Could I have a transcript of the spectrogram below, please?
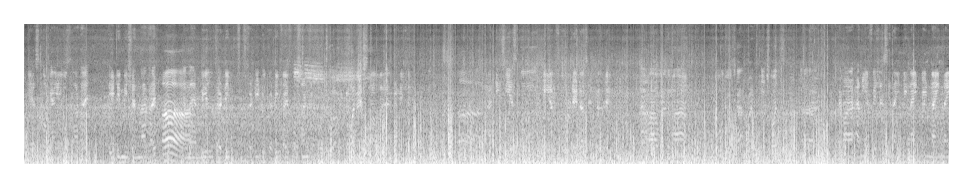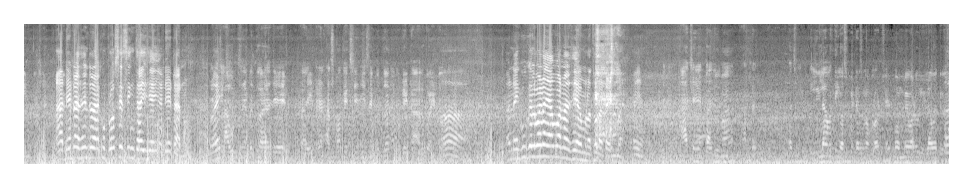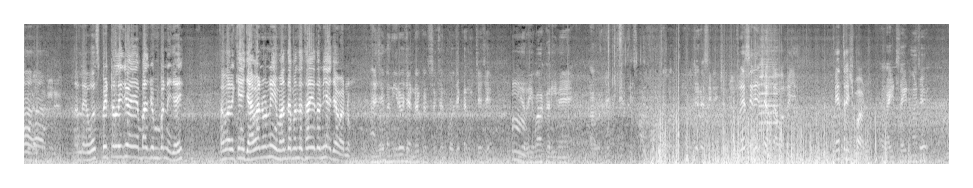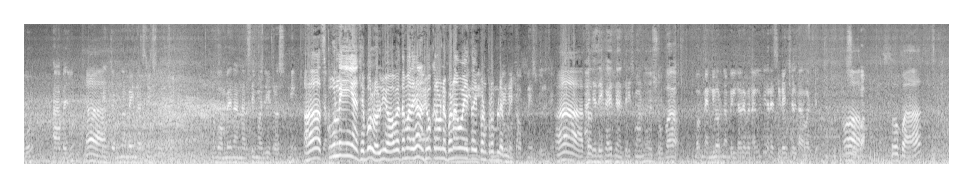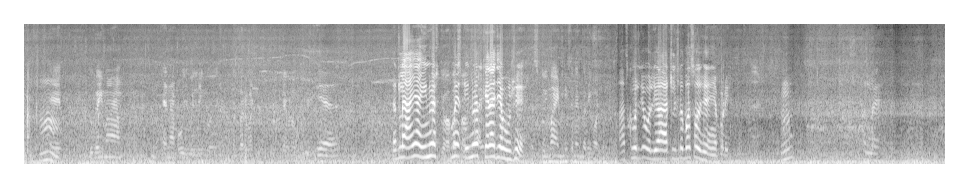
ગેસનો ક્યાંય યુઝ ના થાય હીટ ઇમિશન ના થાય હા અને bill thirty thirty two thirty five percent ઓછું આવે ઓછું આવે. એર કન્ડિશન હા આ ટીસીએસનું ટીયર ફોર ડેટા સેન્ટર છે આવા વર્લ્ડમાં બહુ જ ઓછા પાંચથી છ જ અ, એમાં આની efficiency ninety nine point nine nine percent આ ડેટા સેન્ટર આખું પ્રોસેસિંગ થાય છે અહીંયા ડેટાનું રાઈટ ક્લાઉડ ને બધું આ જે ઇન્ટરનેટ સ્ટોક એક્સચેન્જીસ ને બધાનો ડેટા આ લોકો હા. અને ગૂગલ વાળા આવવાના છે હમણાં થોડા ટાઈમમાં અહીંયા. આ છે બાજુમાં આપણે પછી લીલાવતી હોસ્પિટલનો પ્લોટ છે. બોમ્બે વાળું લીલાવતી હા હા. હોસ્પિટલ એટલે હોસ્પિટલ જો અહીંયા બાજુમાં બની જાય તમારે ક્યાંય જવાનું નહીં માંદા માંદા થાય તો ત્યાં જવાનું. આજે બની રહ્યો છે અંડર કન્સ્ટ્રક્શન પ્રોજેક્ટ નીચે છે. રેવા કરીને રેસિડેન્શિયલ ટાવર અહીંયા તેત્રીસ માળ. રાઈટ સાઈડમાં છે આ બાજુ. હા. જમનાભાઈ નર્સિંગ સ્કૂલ છે. બોમ્બેના નરસિંહજી ટ્રસ્ટની. હા સ્કૂલ અહીંયા છે. બોલો લ્યો હવે તમારે છે ને છોકરાઓને ભણાવવા હોય તો એ પણ પ્રોબ્લેમ નહીં. ટોપની હા તો જે દેખાય છે તેત્રીસ માળનો શોભા બેંગ્લોરના બિલ્ડરે બનાવ્યું છે રેસિડેન્શિયલ ટાવર છે. શોભા. શોભા. હમ. દુબઈમાં એના બહુ જ બિલ્ડિંગ હોય નંબર વન ડેવલપમેન્ટ. એટલે અહીંયા ઇન્વેસ્ટ ઇન્વેસ્ટ કર્યા જેવું છે. સ્કૂલમાં એડમિશન જ નથી મળતું. આ સ્કૂલ જો લ્યો આટલી તો બસો છે અહીંયા પડી. હમ એટલે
